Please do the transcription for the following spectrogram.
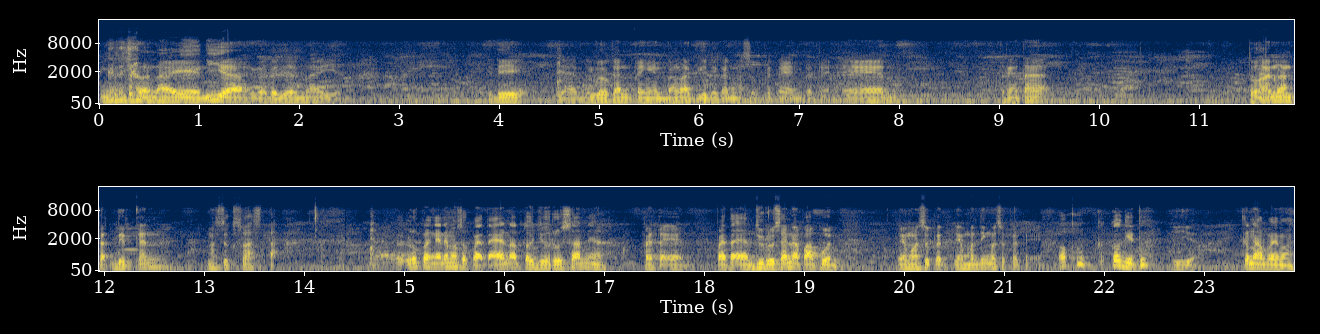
nggak ada jalan lain Iya, gak ada jalan lain. Jadi ya dulu kan pengen banget gitu kan masuk PTN PTN. Ternyata Tuhan Ternyata? mentakdirkan masuk swasta. lu pengennya masuk PTN atau jurusannya PTN. PTN Jurusan apa pun. Yang masuk yang penting masuk PTN. oh kok, kok gitu Iya. kenapa emang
